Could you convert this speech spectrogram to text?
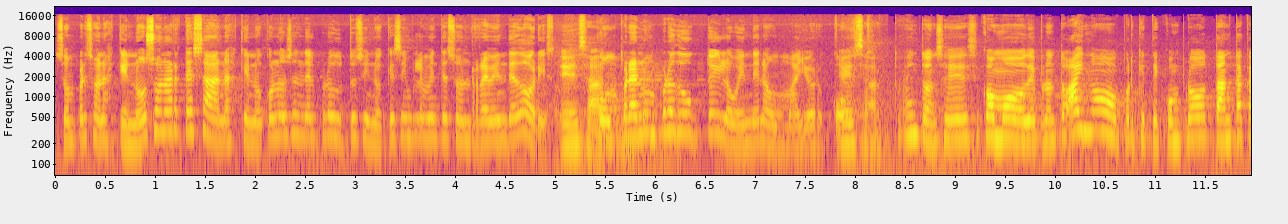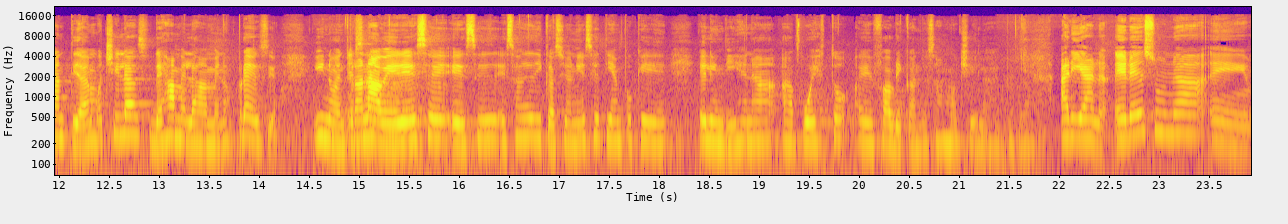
son personas que no son artesanas, que no conocen del producto, sino que simplemente son revendedores. Exacto. Compran un producto y lo venden a un mayor costo. Exacto. Entonces, como de pronto, ay no, porque te compro tanta cantidad de mochilas, déjamelas a menos precio. Y no entran a ver ese, ese, esa dedicación y ese tiempo que el indígena ha puesto eh, fabricando esas mochilas. Ariana, eres una... Eh,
